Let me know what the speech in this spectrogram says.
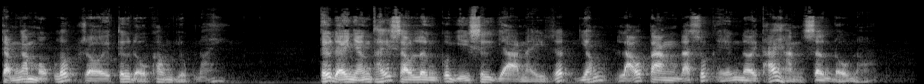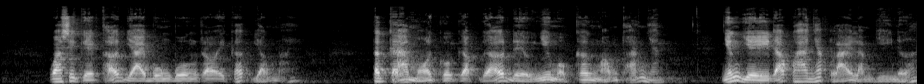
Trầm ngâm một lúc rồi tư độ không dục nói. tứ đệ nhận thấy sau lưng của vị sư già này rất giống, lão tăng đã xuất hiện nơi Thái Hành Sơn độ nọ. Hoa sĩ Kiệt thở dài buồn buồn rồi cất giọng nói. Tất cả mọi cuộc gặp gỡ đều như một cơn mộng thoáng nhanh. Những gì đã qua nhắc lại làm gì nữa.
